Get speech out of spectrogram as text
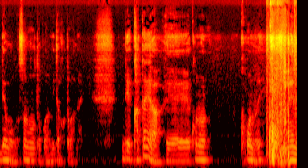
でもその男は見たことがない。で、片や、えーこの、ここのね、前の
